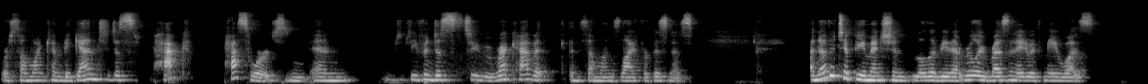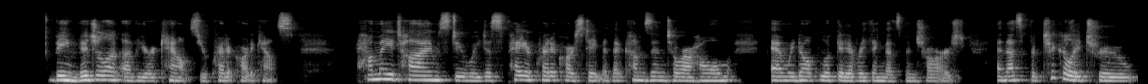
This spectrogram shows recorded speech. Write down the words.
where someone can begin to just hack passwords and, and even just to wreak havoc in someone's life or business. Another tip you mentioned, Olivia, that really resonated with me was being vigilant of your accounts, your credit card accounts. How many times do we just pay a credit card statement that comes into our home and we don't look at everything that's been charged? And that's particularly true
